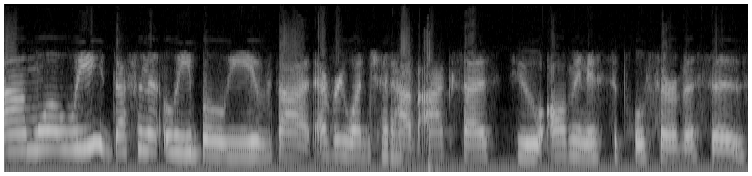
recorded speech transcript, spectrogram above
Um, well, we definitely believe that everyone should have access to all municipal services,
